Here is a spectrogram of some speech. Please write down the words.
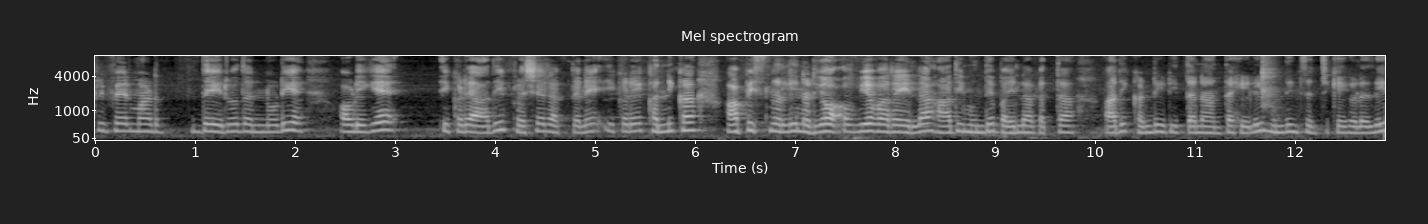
ಪ್ರಿಪೇರ್ ಮಾಡದೇ ಇರೋದನ್ನು ನೋಡಿ ಅವಳಿಗೆ ಈ ಕಡೆ ಆದಿ ಪ್ರೆಷರ್ ಆಗ್ತಾನೆ. ಈ ಕಡೆ ಕನ್ನಿಕಾ ಆಫೀಸ್ನಲ್ಲಿ ನಡೆಯೋ ಅವ್ಯವಹಾರ ಎಲ್ಲ ಆದಿ ಮುಂದೆ ಬಯಲಾಗತ್ತಾ? ಆದಿ ಕಂಡುಹಿಡಿತಾನ ಅಂತ ಹೇಳಿ ಮುಂದಿನ ಸಂಚಿಕೆಗಳಲ್ಲಿ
